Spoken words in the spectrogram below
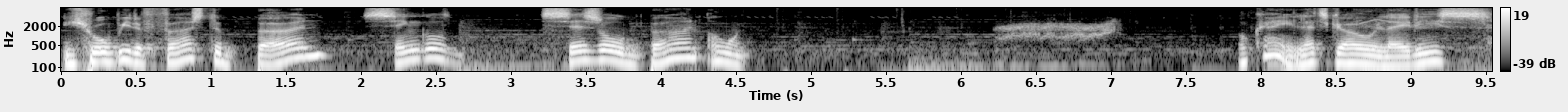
you'll be the first to burn? Single sizzle burn? Oh. Okay, let's go, ladies.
